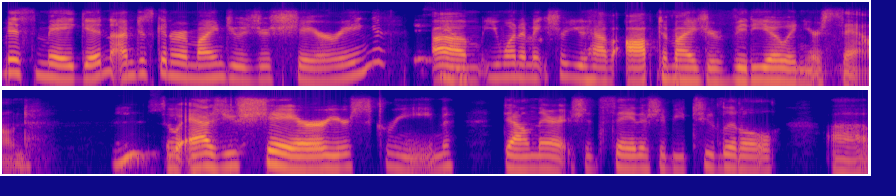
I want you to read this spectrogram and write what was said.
Miss Megan, I'm just going to remind you as you're sharing, um, you want to make sure you have optimized your video and your sound. So as you share your screen down there, it should say there should be two little uh,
